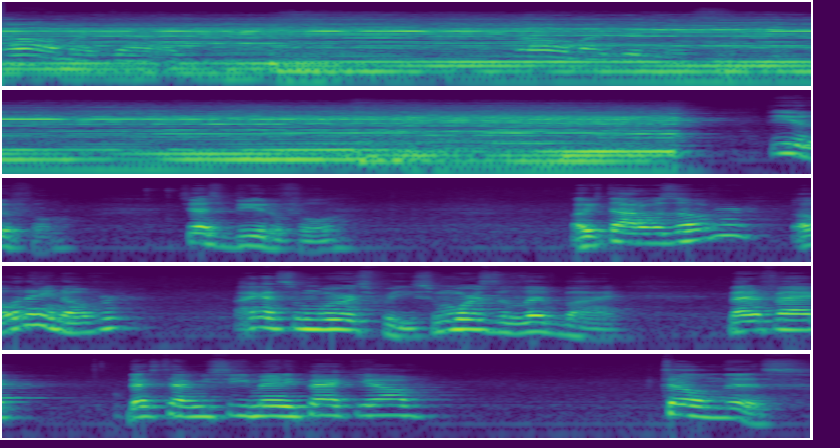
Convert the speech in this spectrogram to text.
Oh my god. Oh my goodness. Beautiful. Just beautiful. Oh, you thought it was over? Oh, it ain't over. I got some words for you, some words to live by. Matter of fact, next time you see Manny Pacquiao, tell him this.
